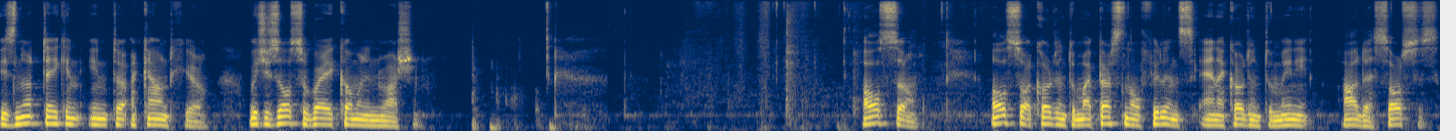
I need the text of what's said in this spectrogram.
is not taken into account here which is also very common in Russian. Also, also according to my personal feelings and according to many other sources,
